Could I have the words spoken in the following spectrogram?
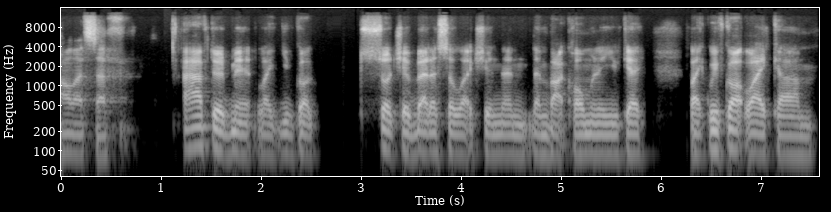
all that stuff. I have to admit, like you've got such a better selection than than back home in the UK. Like we've got like um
